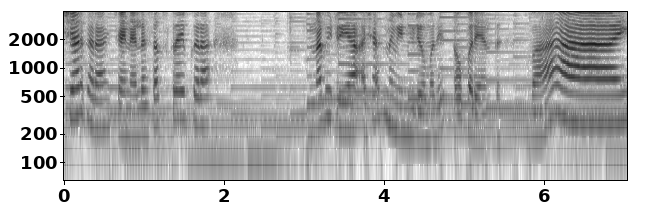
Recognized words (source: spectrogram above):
शेअर करा चॅनलला सबस्क्राईब करा. पुन्हा भेटूया अशाच नवीन व्हिडिओमध्ये तोपर्यंत. बाय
